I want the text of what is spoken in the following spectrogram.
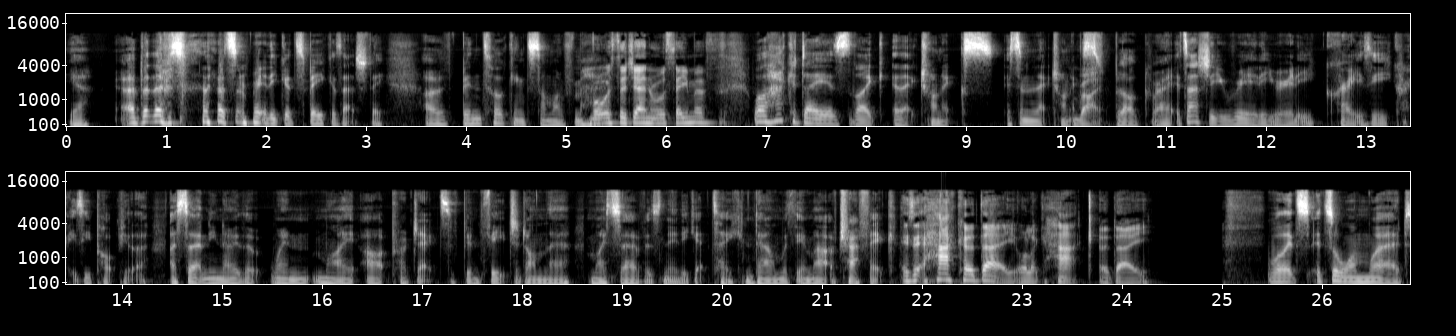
yeah. Uh, but there was there were some really good speakers actually. I've been talking to someone from What was the general theme of? well, Hackaday is like electronics. It's an electronics Right. blog, right? It's actually really, really crazy, crazy popular. I certainly know that when my art projects have been featured on there, my servers nearly get taken down with the amount of traffic. Is it hack a day or like hack a day? Well, it's it's all one word,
